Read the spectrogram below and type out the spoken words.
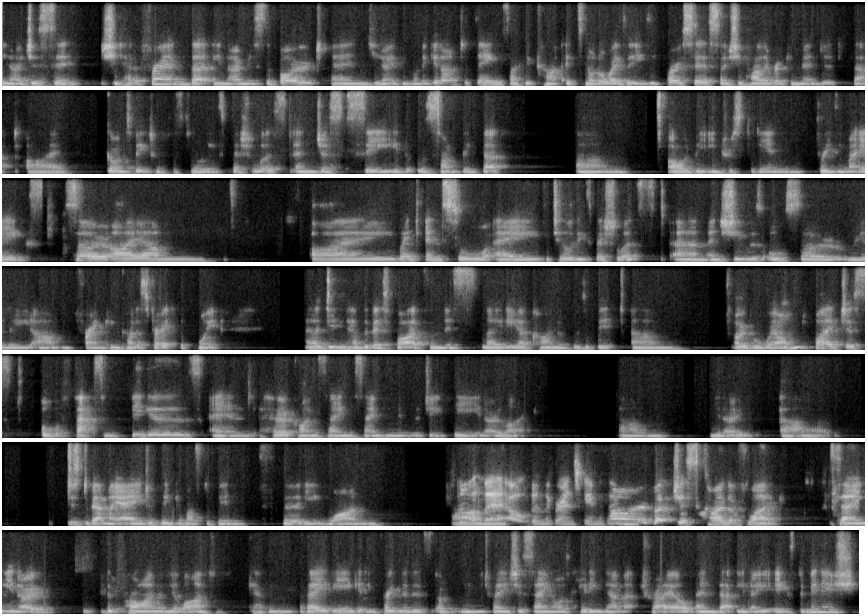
you know, just said she'd had a friend that, you know, missed the boat. And, you know, if you want to get onto things, like it can't, it's not always an easy process. So she highly recommended that I go and speak to a fertility specialist and just see if it was something that um, I would be interested in freezing my eggs. So I um, I went and saw a fertility specialist, um, and she was also really um, frank and kind of straight to the point. And I didn't have the best vibe from this lady. I kind of was a bit um, overwhelmed by just all the facts and figures, and her kind of saying the same thing as the GP. You know, like, um, you know, uh, just about my age. I think I must have been thirty-one not um, that old in the grand scheme of things. No, but just kind of like saying, you know, the prime of your life, having a baby and getting pregnant is in your twenties. Just saying, I was heading down that trail, and that you know your eggs diminish.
